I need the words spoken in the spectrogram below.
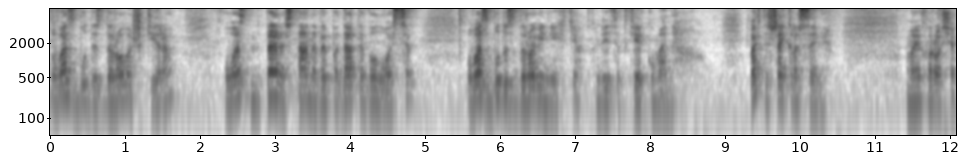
У вас буде здорова шкіра, у вас не перестане випадати волосся, у вас будуть здорові нігті. Дивіться, такі, як у мене. Бачите, ще й красиві. Мої хороші.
